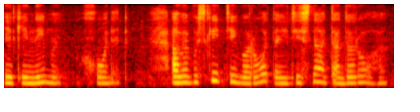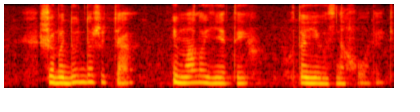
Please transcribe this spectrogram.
які ними ходять, але вузькі ті ворота і тісна та дорога, що ведуть до життя, і мало є тих, хто їх знаходить.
